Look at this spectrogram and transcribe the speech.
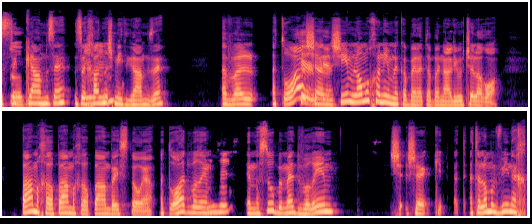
זה טוב. גם זה, זה חד מהמם. משמעית גם זה. אבל את רואה כן, שאנשים לא מוכנים לקבל את הבנאליות של הרוע. פעם אחר פעם אחר פעם בהיסטוריה. את רואה דברים, מהמם. הם עשו באמת דברים שאתה לא מבין איך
